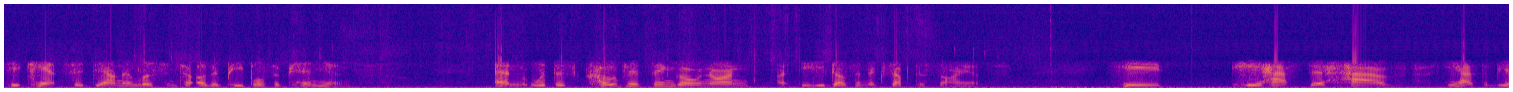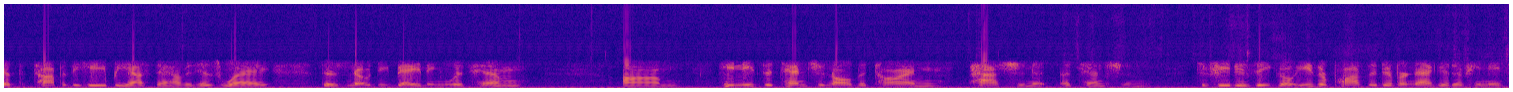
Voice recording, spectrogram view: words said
He can't sit down and listen to other people's opinions. And with this COVID thing going on, uh, he doesn't accept the science. He he has to have he has to be at the top of the heap. He has to have it his way. There's no debating with him. Um, he needs attention all the time, passionate attention to feed his ego, either positive or negative. He needs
